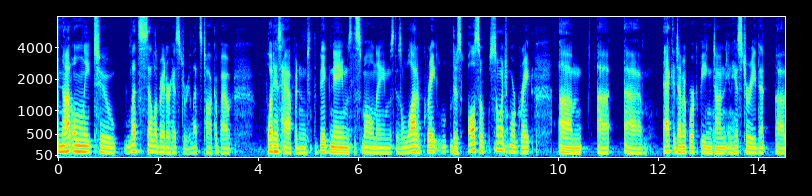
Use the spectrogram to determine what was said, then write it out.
not only to let's celebrate our history, let's talk about what has happened, the big names, the small names. There's a lot of great, there's also so much more great um, uh, uh, academic work being done in history that uh,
